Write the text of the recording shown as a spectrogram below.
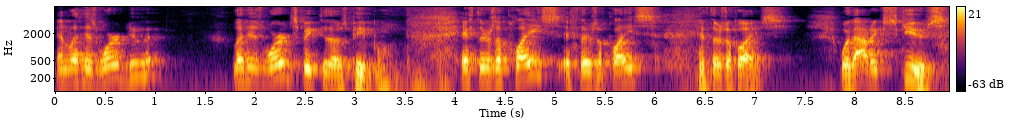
and let His Word do it. Let His Word speak to those people. If there's a place, if there's a place, if there's a place without excuse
